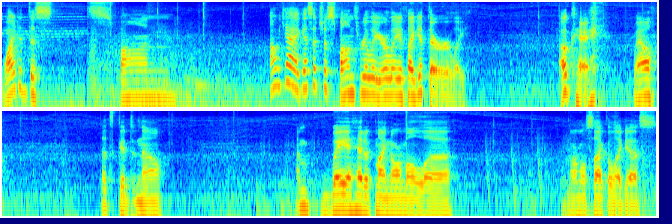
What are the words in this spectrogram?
Why did this spawn... Oh yeah, I guess it just spawns really early if I get there early. Okay, well, that's good to know. I'm way ahead of my normal, uh, normal cycle, I guess.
